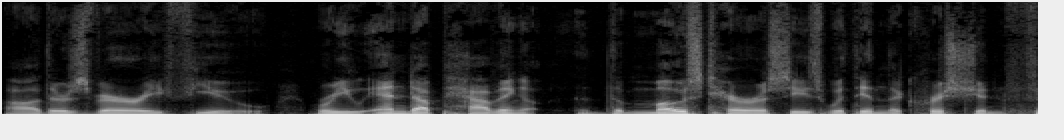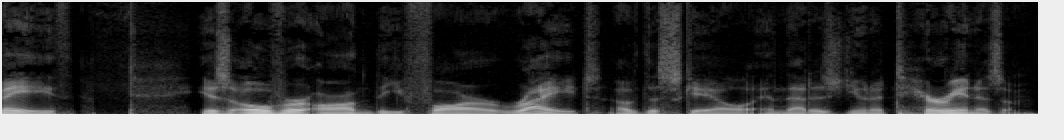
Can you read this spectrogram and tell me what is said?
uh, there's very few. Where you end up having the most heresies within the Christian faith is over on the far right of the scale, and that is Unitarianism.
